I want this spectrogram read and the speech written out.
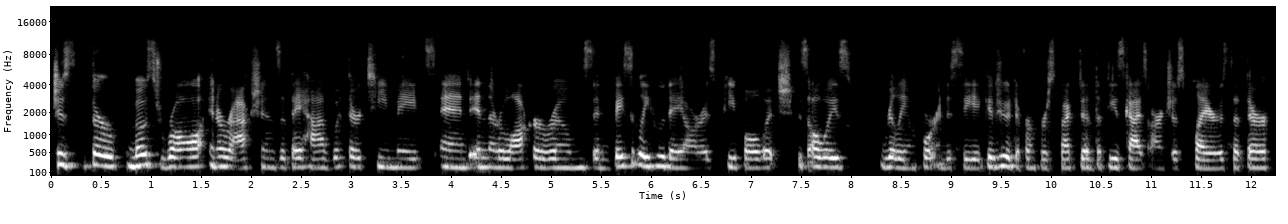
just their most raw interactions that they have with their teammates and in their locker rooms and basically who they are as people, which is always really important to see. It gives you a different perspective that these guys aren't just players, that they're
